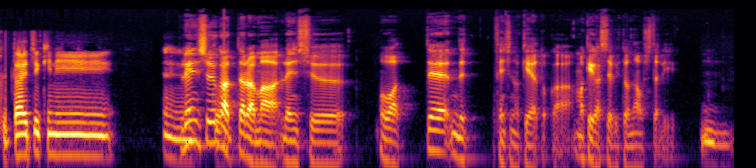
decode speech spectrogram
具体的に、えー練習があったら、まあ練習終わって、で、選手のケアとか、まあ怪我してる人を直したり。うん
